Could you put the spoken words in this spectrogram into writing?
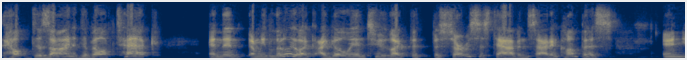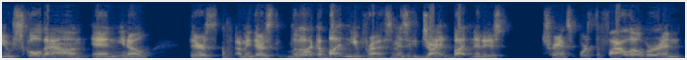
help design and develop tech and then i mean literally like i go into like the, the services tab inside encompass and you scroll down and you know there's i mean there's literally like a button you press. I mean it's like a giant button and it just transports the file over and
